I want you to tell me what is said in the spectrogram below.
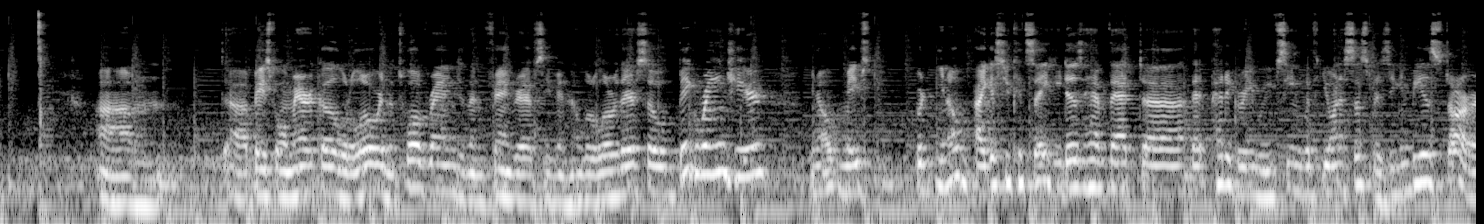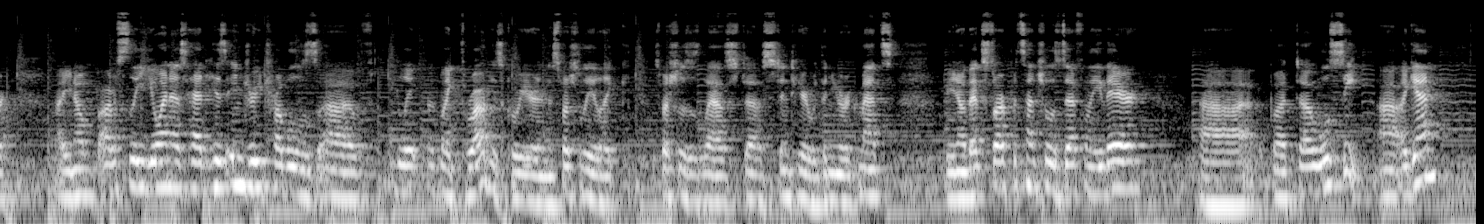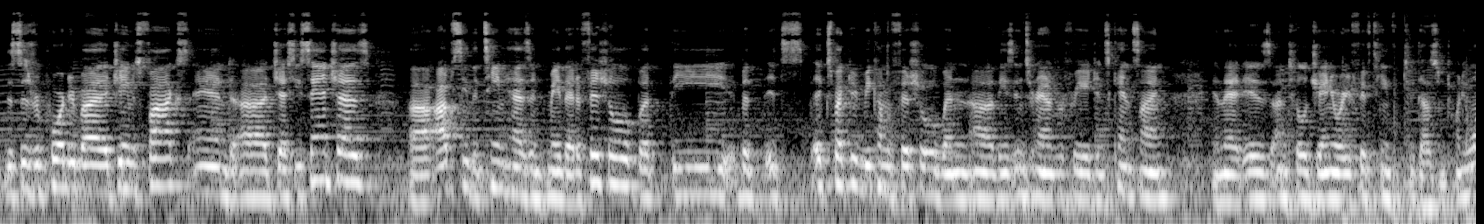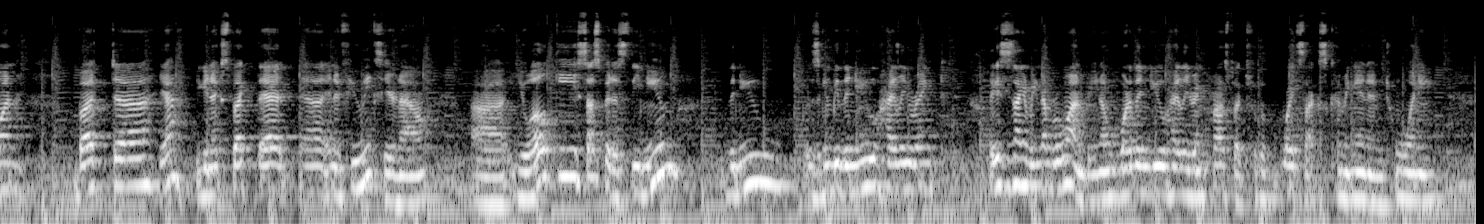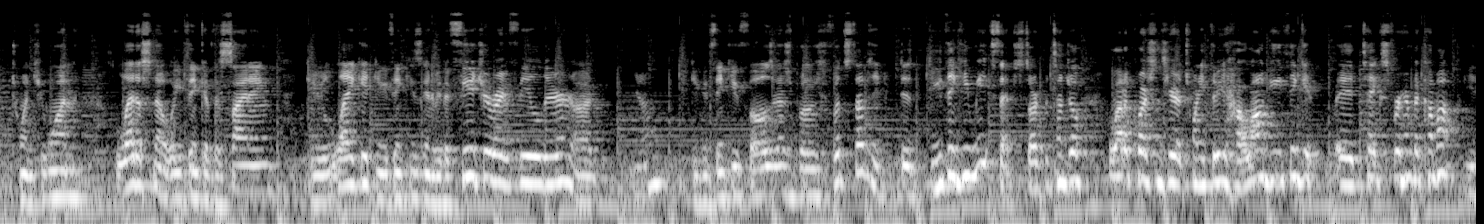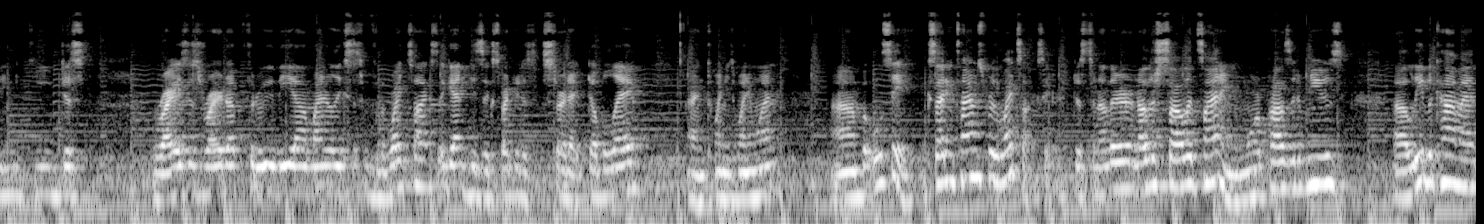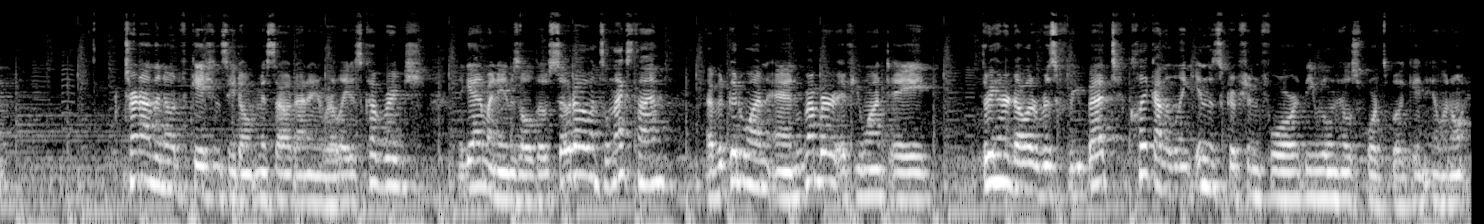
Um, uh, Baseball America a little lower in the 12 range, and then Fangraphs even a little lower there. So big range here. You know, maybe but you know, I guess you could say he does have that uh, that pedigree we've seen with Yoenis Cespedes. He can be a star. Uh, you know, obviously Yoenis had his injury troubles uh, like throughout his career, and especially like especially his last uh, stint here with the New York Mets. But, you know, that star potential is definitely there. Uh, but uh, we'll see. again, this is reported by James Fox and Jesse Sanchez. Uh, obviously, the team hasn't made that official, but the but it's expected to become official when uh, these international free agents can sign, and that is until January 15th, 2021. But uh, yeah, you can expect that uh, in a few weeks here now. Uh, Yoelqui Cespedes, the new, the new is going to be the new highly ranked. I guess he's not going to be number one, but you know, one of the new highly ranked prospects for the White Sox coming in in 2021. 2021. Let us know what you think of the signing. Do you like it? Do you think he's going to be the future right fielder? Uh, you know, do you think he follows in his brother's footsteps? Do you think he meets that star potential? A lot of questions here at 23. How long do you think it, it takes for him to come up? Do you think he just rises right up through the uh, minor league system for the White Sox? Again, he's expected to start at Double A in 2021. Um, but we'll see. Exciting times for the White Sox here. Just another another solid signing. More positive news. Uh, leave a comment. Turn on the notifications so you don't miss out on any of our latest coverage. Again, my name is Aldo Soto. Until next time, have a good one. And remember, if you want a $300 risk-free bet, click on the link in the description for the William Hill Sportsbook in Illinois.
